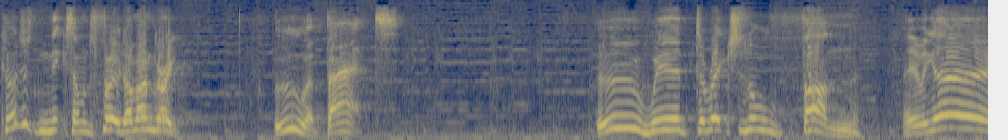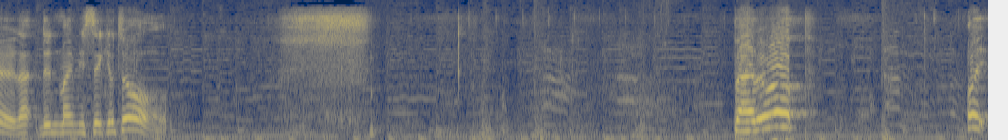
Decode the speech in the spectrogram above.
Can I just nick someone's food? I'm hungry. Ooh, a bat. Ooh, weird directional fun. Here we go. That didn't make me sick at all. Batter up. Wait.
